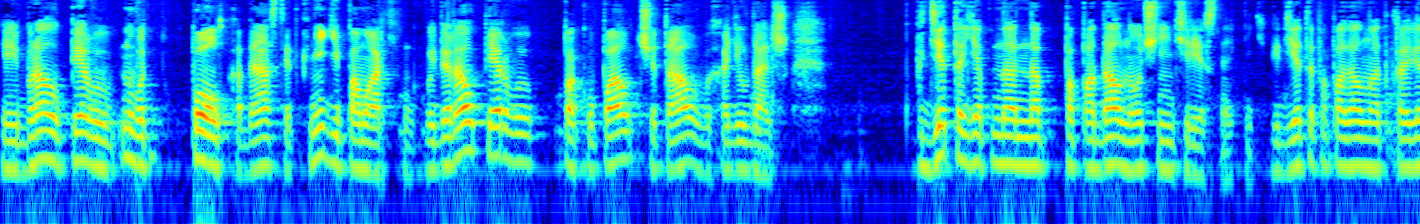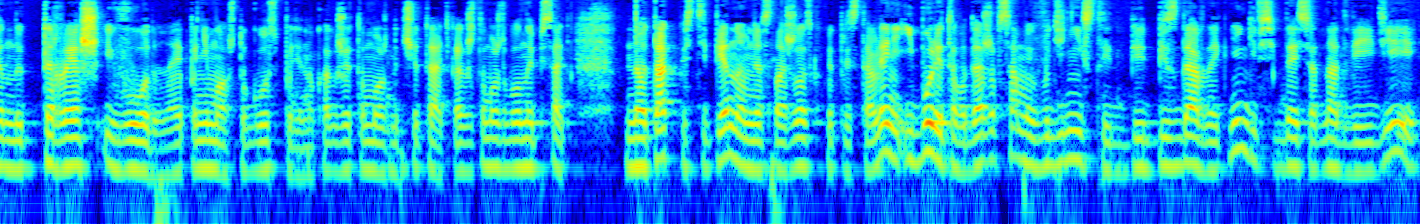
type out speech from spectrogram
и брал первую, ну вот полка, да, стоят книги по маркетингу. Выбирал первую, покупал, читал, выходил дальше. Где-то я на, на, попадал на очень интересные книги, где-то попадал на откровенный трэш и воду. Да, я понимал, что, господи, ну как же это можно читать, как же это можно было написать. Но так постепенно у меня сложилось какое-то представление. И более того, даже в самой водянистой, бездарной книге всегда есть одна-две идеи,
